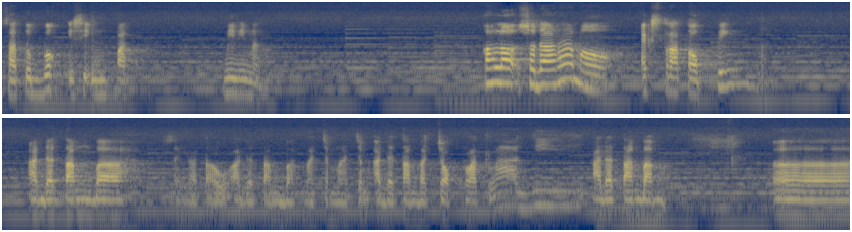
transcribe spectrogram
Satu box isi empat minimal. Kalau saudara mau ekstra topping, ada tambah, saya nggak tahu, ada tambah macam-macam, ada tambah coklat lagi, ada tambah uh,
